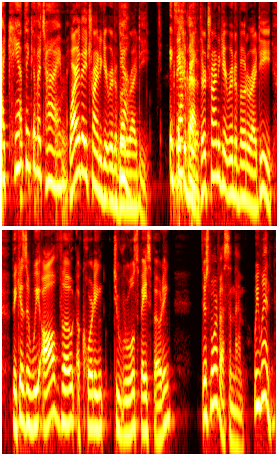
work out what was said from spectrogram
I can't think of a time Why are they trying to get rid of Yeah. voter ID? exactly. Think about it. They're trying to get rid of voter ID because if we all vote according to rules based voting, there's more of us than them. We win.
